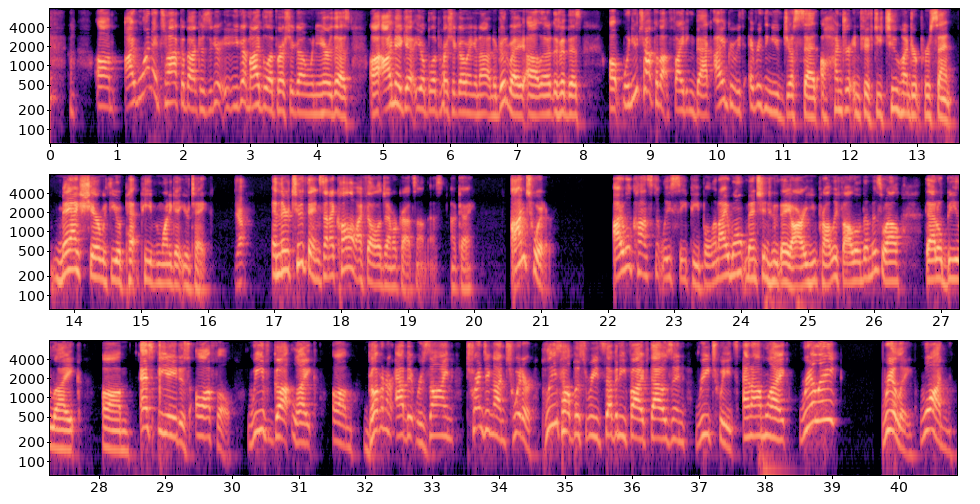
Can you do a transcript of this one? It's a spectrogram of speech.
Um, I want to talk about because you, you get my blood pressure going when you hear this. Uh, I may get your blood pressure going and not in a good way uh, with this. Uh, when you talk about fighting back, I agree with everything you've just said 150, 200%. May I share with you a pet peeve and want to get your take? And there are two things, and I call out my fellow Democrats on this. Okay. On Twitter, I will constantly see people, and I won't mention who they are. You probably follow them as well. That'll be like, um, SB 8 is awful. We've got like um, Governor Abbott resign trending on Twitter. Please help us read 75,000 retweets. And I'm like, really? Really? One,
